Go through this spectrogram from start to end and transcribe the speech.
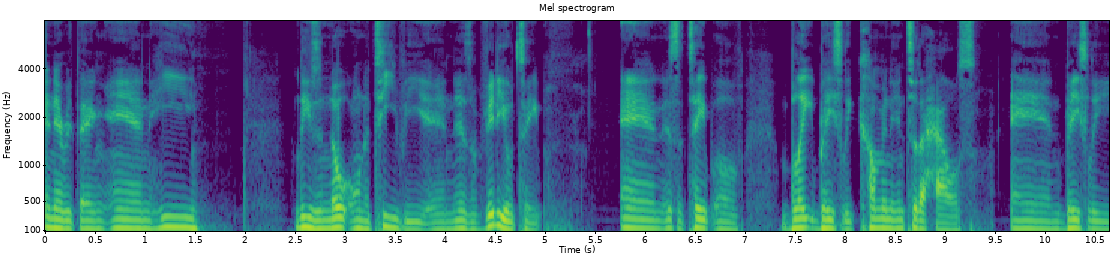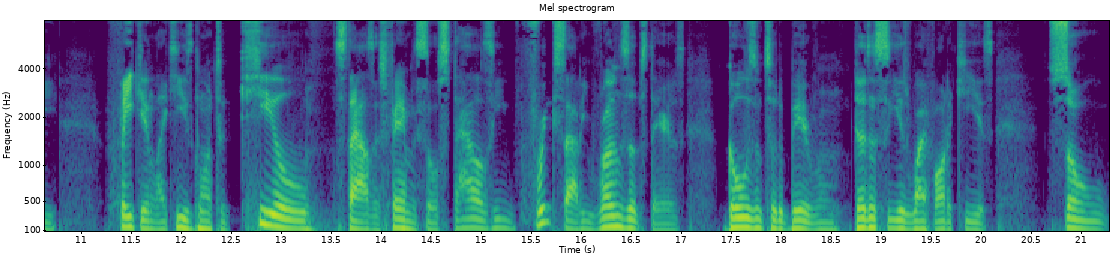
and everything, and he leaves a note on the TV and there's a videotape. And it's a tape of Blake basically coming into the house and basically faking like he's going to kill Styles' his family. So Styles, he freaks out. He runs upstairs, goes into the bedroom, doesn't see his wife or the kids. So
